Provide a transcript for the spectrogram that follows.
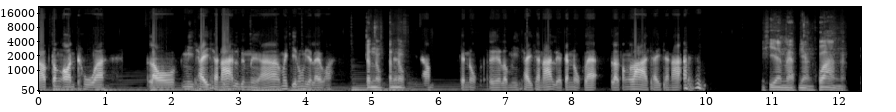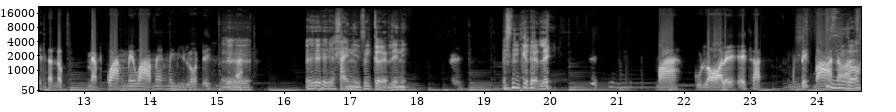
ครับ ต้องออนทัวร์เรามีชัยชนะเหนือเมื่อกี้โรงเรียนอะไรวะกนกกนกกนกเออเรามีชัยชนะเหลือกนกแล้วเราต้องล่าชัยชนะไอ้เฮียแมปอย่างกว้างอะไอ้สัตว์เราแมปกว้างไม่ว่าแม่งไม่มีรถไอ้เอเหี้ยอเอ้ยใครหนีเพิ่งเกิดเลยนี่ เออเพิ่งเกิดเลยมา กูรอเลยไอ้สัตว์ มึงเด็กบ้านเหรอร้อง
